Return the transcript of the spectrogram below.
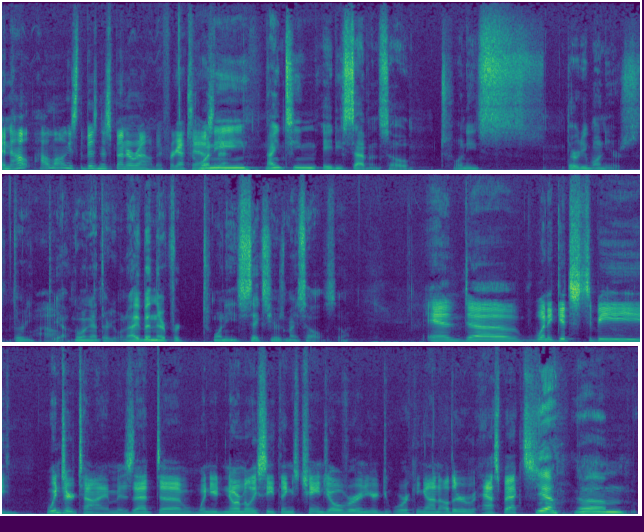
And how, how long has the business been around? I forgot to ask 20, that. 1987, so 20, 31 years. 30, Wow. yeah, going on 31. I've been there for 26 years myself, so. And uh, when it gets to be wintertime, is that uh, when you normally see things change over and you're working on other aspects? Yeah, um,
